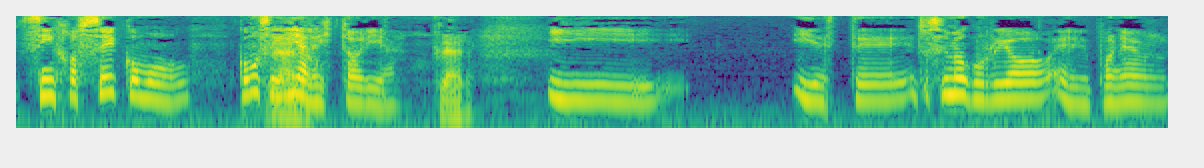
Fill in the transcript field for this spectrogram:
sin José, ¿cómo, cómo seguía Claro. la historia? claro. Y, y este, entonces me ocurrió eh, poner,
